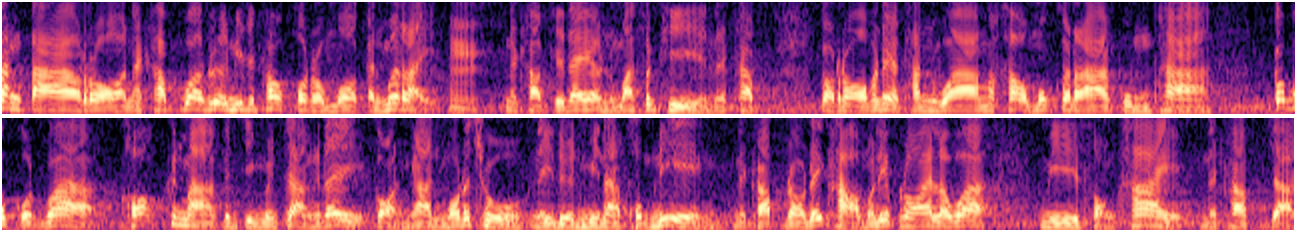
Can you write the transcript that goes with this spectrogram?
ตั้งตารอนะครับว่าเรื่องนี้จะเข้าคอรมอกันเมื่อไหร่อืมนะครับจะได้อนุมัติสักทีนะครับก็รอมาตั้งแต่ธันวามาเข้ามกรากุมภา ก็ปรากฏว่าเคาะขึ้นมาเป็นจริงเป็นจังได้ก่อนงานมอเตอร์โชว์ในเดือนมีนาคมนี้เองนะครับเราได้ข่าวมาเรียบร้อยแล้วว่ามี 2 ค่ายนะครับจาก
